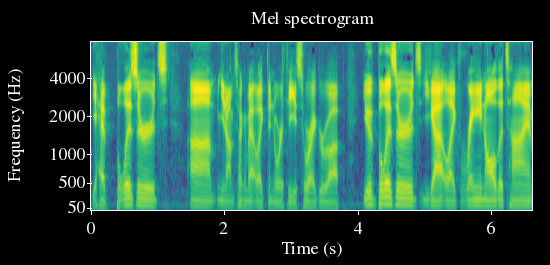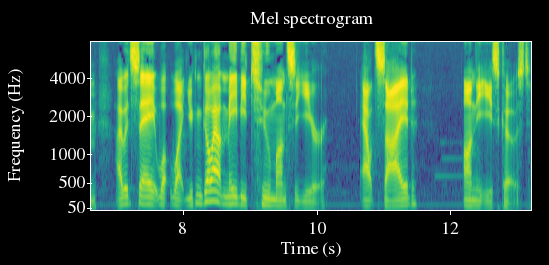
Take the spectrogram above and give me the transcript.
you have blizzards. Um, you know, I'm talking about like the Northeast where I grew up. You have blizzards. You got like rain all the time. I would say what what you can go out maybe two months a year outside on the East Coast,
